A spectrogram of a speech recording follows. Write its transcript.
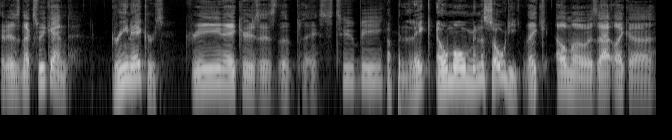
It is next weekend. Green Acres, Green Acres is the place to be. up in Lake Elmo, Minnesota. Lake Elmo is that like a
